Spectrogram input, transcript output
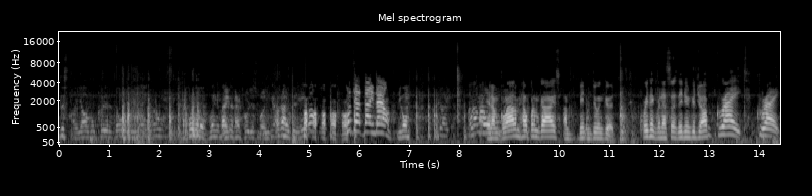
This, are y'all gonna clear the door when you lean it over? We're gonna lean it back Lean it this back toward this way. way. Put that thing down. You gonna? And I'm glad I'm helping them, guys. I'm being, I'm doing good. What do you think, Vanessa? They doing a good job? Great, great.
